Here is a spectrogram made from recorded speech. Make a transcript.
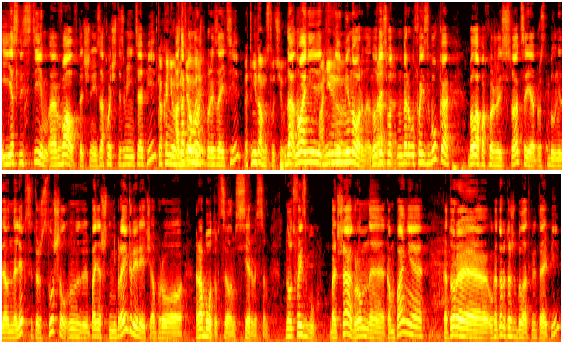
И если Steam, э, Valve, точнее, захочет изменить API, Как они а уже такое делали. может произойти, Это недавно случилось. Да, но они, Они- не минорно. Ну, Да, то есть, да, вот, да. например, у Фейсбука была похожая ситуация. Я просто был недавно на лекции, тоже слушал. Ну, понятно, что не про игры речь, а про работу в целом с сервисом. Но вот Facebook, большая, огромная компания, которая, у которой тоже было открытое IP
